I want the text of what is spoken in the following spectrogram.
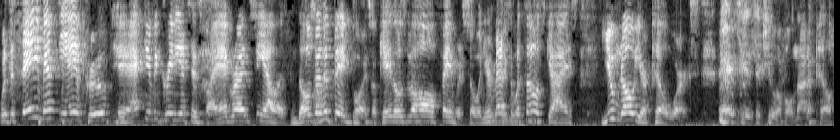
with the same FDA approved active ingredients as Viagra and Cialis. And those are the big boys, okay? Those are the Hall of Famers. So when you're messing with those guys, you know your pill works. It's, it's a chewable, not a pill.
